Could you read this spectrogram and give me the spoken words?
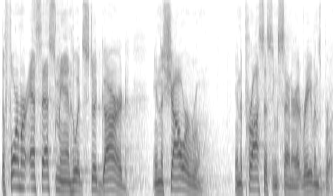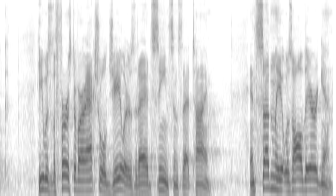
the former SS man who had stood guard in the shower room in the processing center at Ravensbrück. He was the first of our actual jailers that I had seen since that time. And suddenly it was all there again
